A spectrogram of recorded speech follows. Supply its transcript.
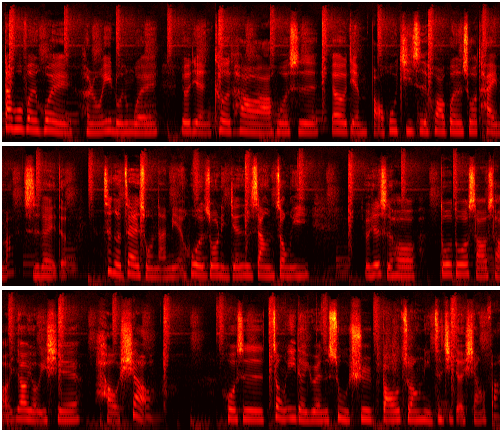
大部分会很容易沦为有点客套啊，或是要有点保护机制化，不能说太满之类的，这个在所难免。或者说你今天是上综艺，有些时候多多少少要有一些好笑，或是综艺的元素去包装你自己的想法，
